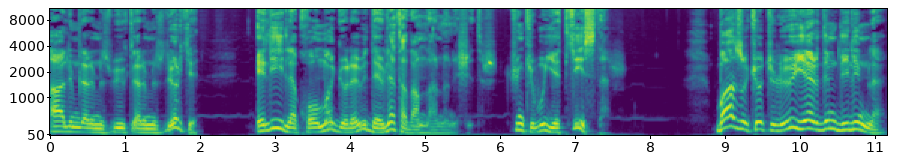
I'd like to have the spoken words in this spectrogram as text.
Alimlerimiz, büyüklerimiz diyor ki, eliyle kovma görevi devlet adamlarının işidir. Çünkü bu yetki ister. Bazı kötülüğü yerdim dilimle.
